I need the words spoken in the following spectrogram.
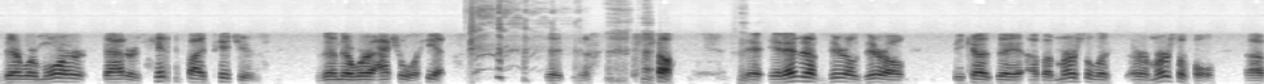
there were more batters hit by pitches than there were actual hits. it, you know, so it, it ended up zero zero because of a merciless or a merciful uh,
